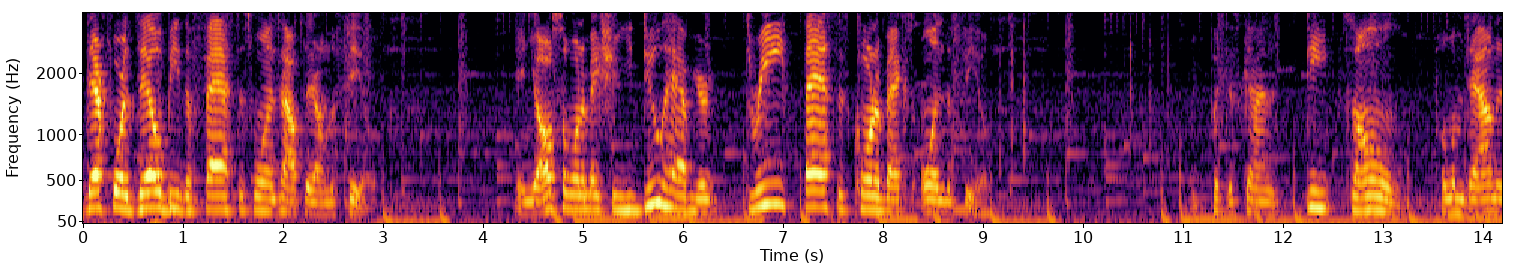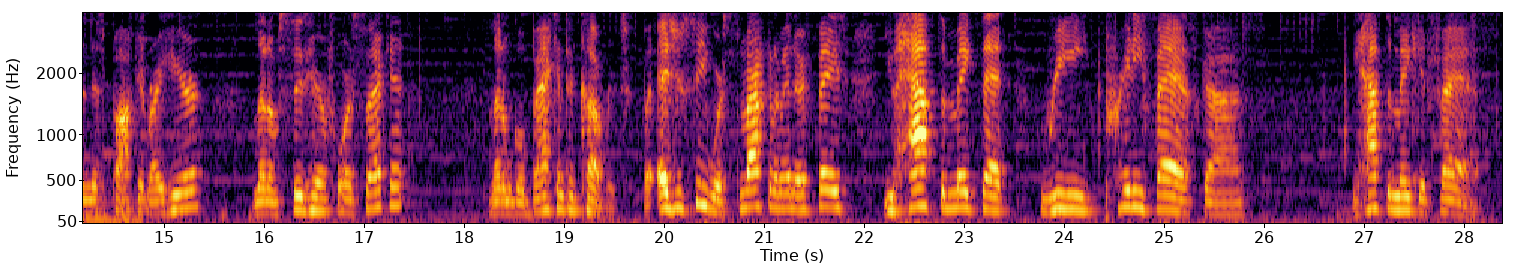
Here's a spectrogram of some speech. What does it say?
therefore, they'll be the fastest ones out there on the field. And you also want to make sure you do have your three fastest cornerbacks on the field. We put this guy in a deep zone. Pull him down in this pocket right here. Let him sit here for a second. Let them go back into coverage. But as you see, we're smacking them in their face. You have to make that read pretty fast, guys. You have to make it fast.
